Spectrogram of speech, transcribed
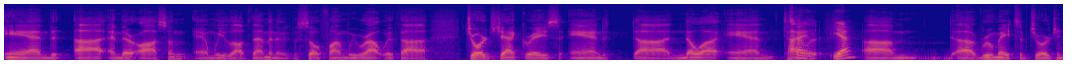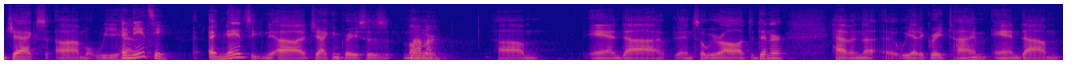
and uh, and they're awesome, and we love them, and it was so fun. We were out with uh, George, Jack, Grace, and uh, Noah and Tyler. Tyler, yeah. um, uh, roommates of George and Jack's. Um, we had, And Nancy. and Nancy, uh, Jack and Grace's mother. Um, and uh, and so we were all out to dinner, having a, we had a great time. And um,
